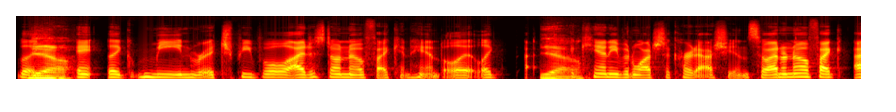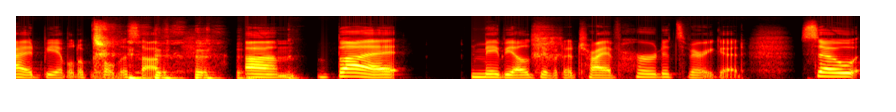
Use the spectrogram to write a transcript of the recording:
like Yeah. a- like mean rich people. I just don't know if I can handle it. Like I yeah. can't even watch the Kardashians, so I don't know if i i'd be able to pull this off. um, but maybe I'll give it a try. I've heard it's very good. So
